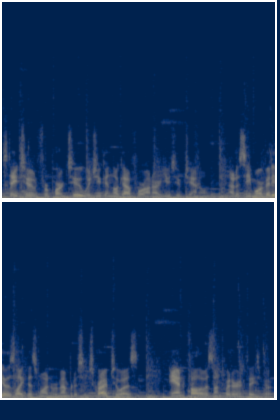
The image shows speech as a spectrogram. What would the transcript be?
Stay tuned for part two, which you can look out for on our YouTube channel. Now to see more videos like this one, remember to subscribe to us and follow us on Twitter and Facebook.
